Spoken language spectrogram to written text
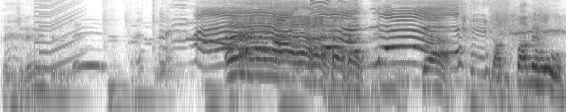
던지래 던지래. 아! 자딱 밤에 호흡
